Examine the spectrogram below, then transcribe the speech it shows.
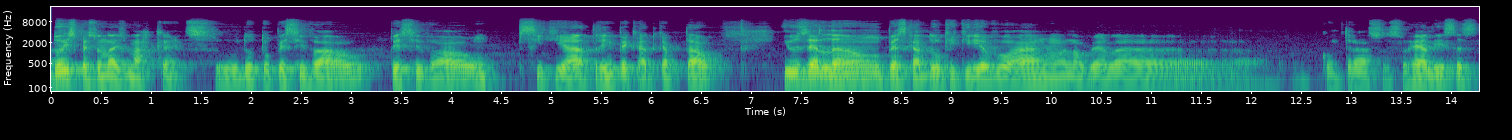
dois personagens marcantes: o Dr. Percival, Percival, um psiquiatra em pecado capital, e o Zelão, um pescador que queria voar, numa novela com traços surrealistas,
